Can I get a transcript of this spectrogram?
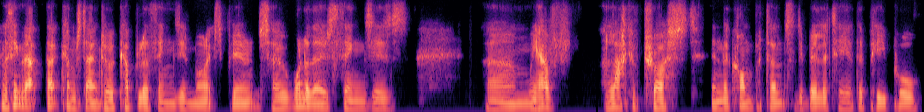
And I think that, that comes down to a couple of things in my experience. So one of those things is um, we have a lack of trust in the competence and ability of the people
